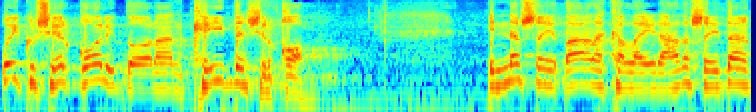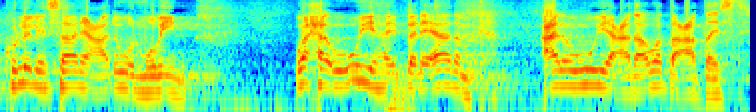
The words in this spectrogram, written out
Way ku shirqooli doonaan kaydan shirqool inna shaydaanaka la yidhaahdo shaydaanku lilinsaani caduwun mubiin waxa uu u yahay bani aadamka. Cadowuuya cadaawadda caddaystay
